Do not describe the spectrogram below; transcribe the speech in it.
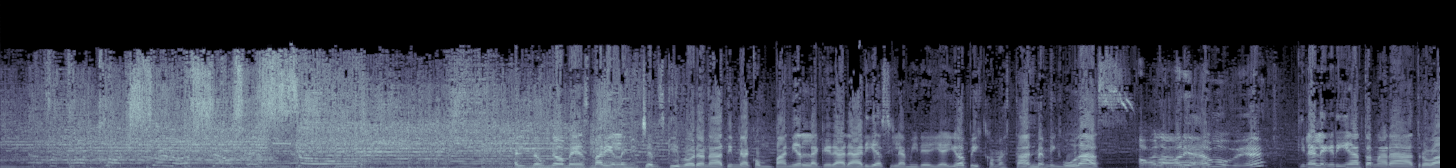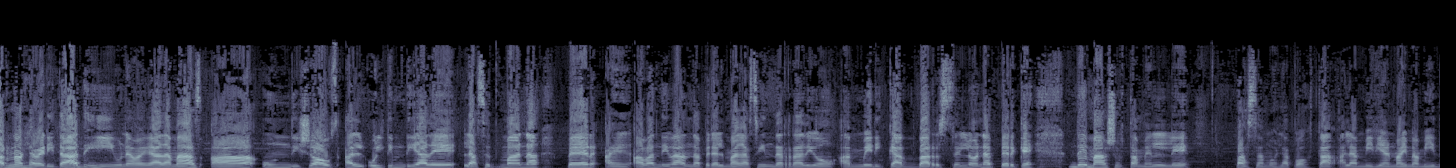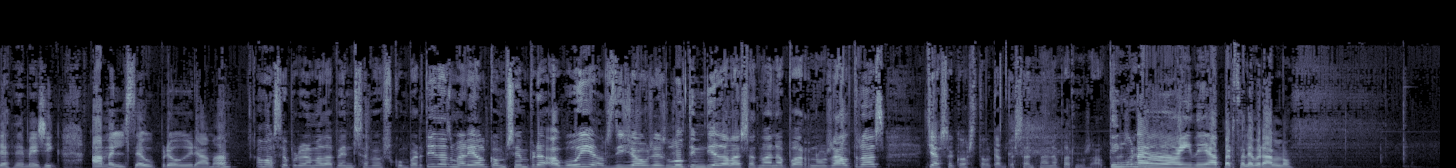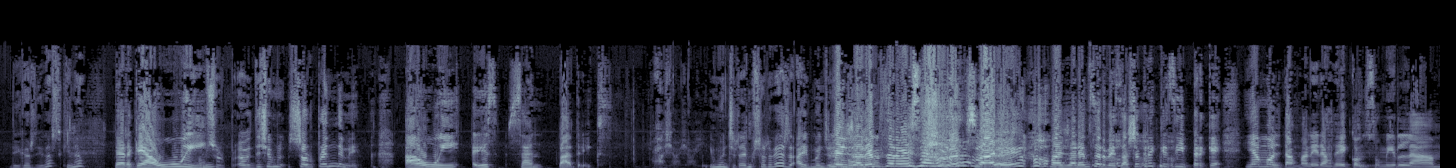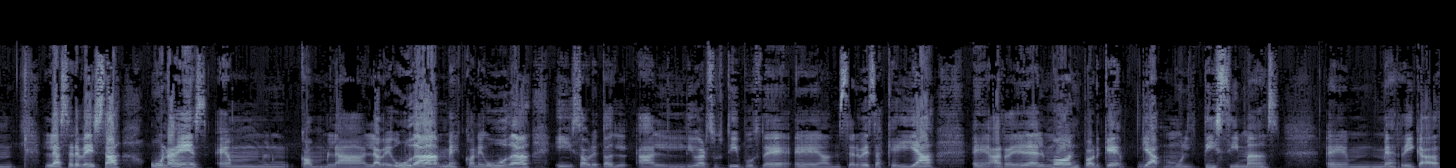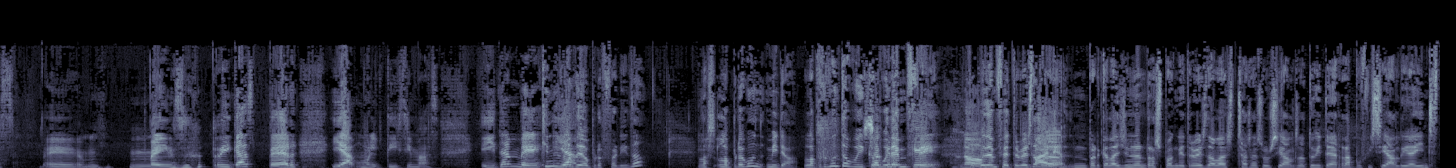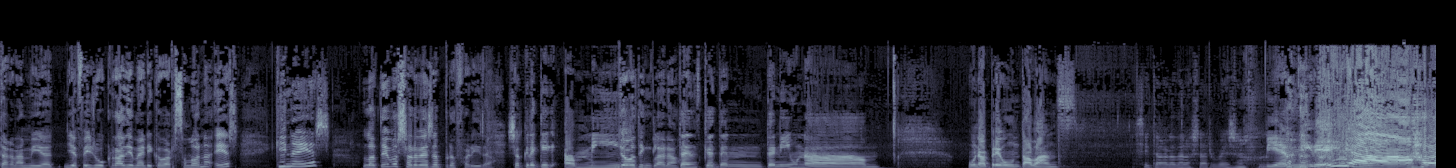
El meu nom és Mariela Hinchevsky Boronat i m'acompanyen la Gerard Arias i la Mireia Llopis. Com estan? Benvingudes. Hola, Mariana, molt bé. Quina alegria tornar a trobar-nos, la veritat, i una vegada més a un dijous, al últim dia de la setmana per eh, a banda i banda, per al magazín de Ràdio Amèrica Barcelona, perquè demà justament le passamos la posta a la Miriam Maimami des de Mèxic amb el seu programa. Amb el seu programa de Pensa Veus Compartides, Mariel, com sempre, avui, els dijous, és l'últim dia de la setmana per nosaltres. Ja s'acosta el cap de setmana per nosaltres. Tinc eh? una idea per celebrar-lo, Digues, digues, quina? perquè avui, sorpre... Deixa'm, sorprèn-me. avui és Sant Patrick's. I menjarem cervesa? Ai, menjarem... Menjarem cervesa, vale, menjarem cervesa. Jo crec que sí, perquè hi ha moltes maneres de consumir la, la cervesa. Una és em, com la, la beguda més coneguda i sobretot els diversos tipus de eh, cerveses que hi ha eh, alrededor del món, perquè hi ha moltíssimes eh, més riques eh, menys riques, per hi ha moltíssimes. I també Quina és ha... la teva preferida? La, la pregunta, mira, la pregunta avui que Jo podem que- fer, no, que podem fer a través de vale. la, perquè la gent ens respongui a través de les xarxes socials, a Twitter, Rap Oficial i a Instagram i a, i a Facebook Ràdio Amèrica Barcelona, és quina és la teva cervesa preferida? Jo crec que a mi... Jo la tinc clara. tens que ten, tenir una, una pregunta abans. Si t'agrada la cervesa. Bien, Mireia!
